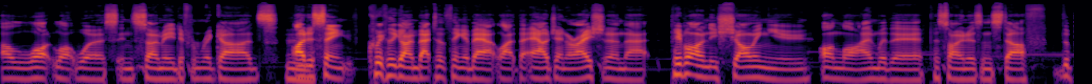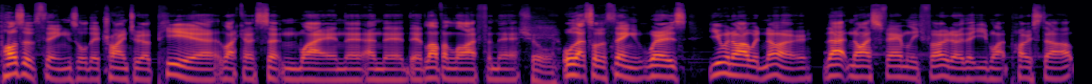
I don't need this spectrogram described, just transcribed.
a lot, lot worse in so many different regards. Mm. I just think quickly going back to the thing about like the our generation and that people only showing you online with their personas and stuff the positive things or they're trying to appear like a certain way and their and their, their love and life and their sure. all that sort of thing whereas you and I would know that nice family photo that you might post up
